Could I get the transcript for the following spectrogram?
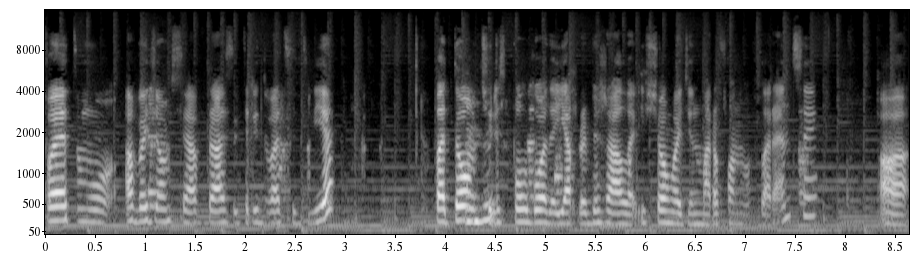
Поэтому обойдемся фразой 3.22. Потом, mm-hmm. через полгода, я пробежала еще один марафон во Флоренции. А,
